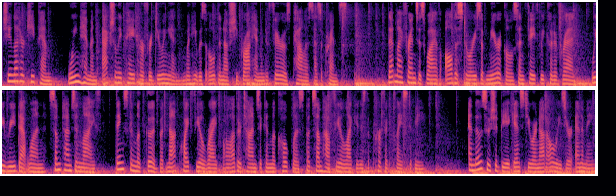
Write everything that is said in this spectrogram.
She let her keep him, wean him, and actually paid her for doing it. When he was old enough, she brought him into Pharaoh's palace as a prince. That, my friends, is why of all the stories of miracles and faith we could have read, we read that one. Sometimes in life, things can look good but not quite feel right, while other times it can look hopeless but somehow feel like it is the perfect place to be. And those who should be against you are not always your enemy.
